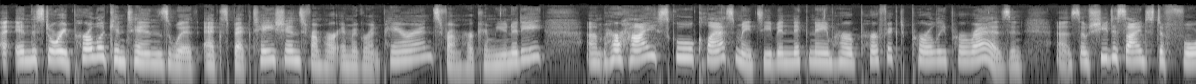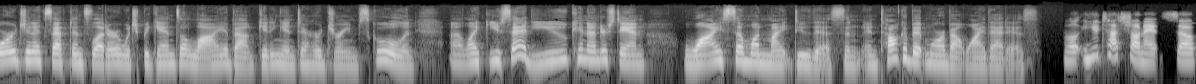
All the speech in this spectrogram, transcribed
uh, in the story, Perla contends with expectations from her immigrant parents, from her community. Um, her high school classmates even nickname her Perfect Pearlie Perez. And uh, so she decides to forge an acceptance letter, which begins a lie about getting into her dream school. And uh, like you said, you can understand why someone might do this and, and talk a bit more about why that is. Well, you touched on it. So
